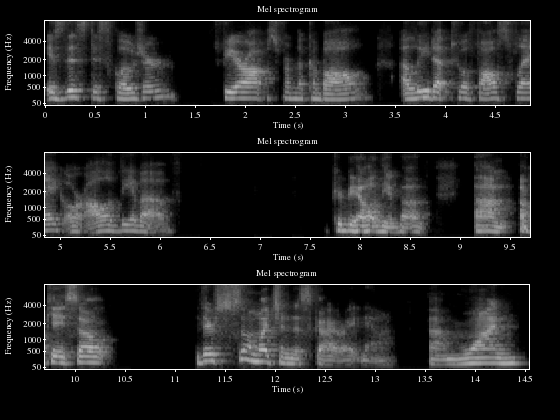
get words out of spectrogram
Is this disclosure, fear ops from the cabal, a lead up to a false flag, or all of the above? Could be all of the above. Um, okay, so there's so much in the sky right now. Um, one,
